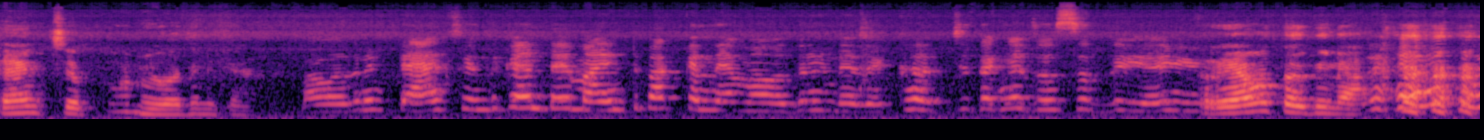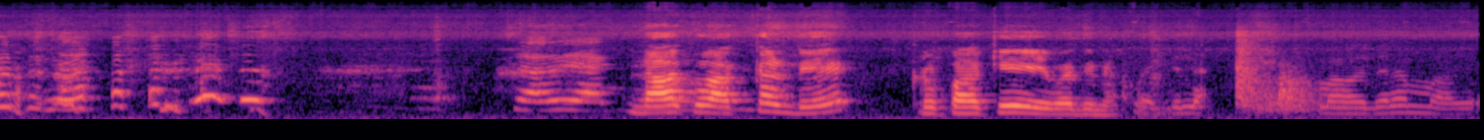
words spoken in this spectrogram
థ్యాంక్స్ చెప్పు మీ వదినకి. మా వదిన ట్యాంక్స్ ఎందుకంటే మా ఇంటి పక్కనే మా వదిన ఉండేది. ఖచ్చితంగా చూస్తుంది. రేవత్ వదిన. నాకు అక్క. అండి కృపాకి వదిన. వదిన. మా వదిన మాది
